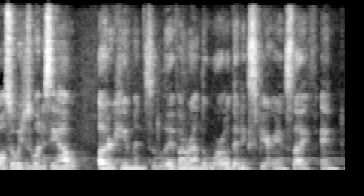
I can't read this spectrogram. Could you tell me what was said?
also we just want to see how other humans live around the world and experience life. And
